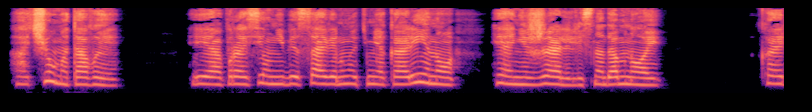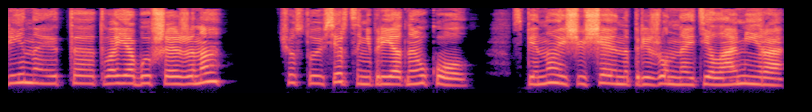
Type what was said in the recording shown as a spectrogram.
О чем это вы? Я просил небеса вернуть мне Карину, и они жалились надо мной. Карина — это твоя бывшая жена? Чувствую в сердце неприятный укол. Спиной ощущаю напряженное тело Амира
